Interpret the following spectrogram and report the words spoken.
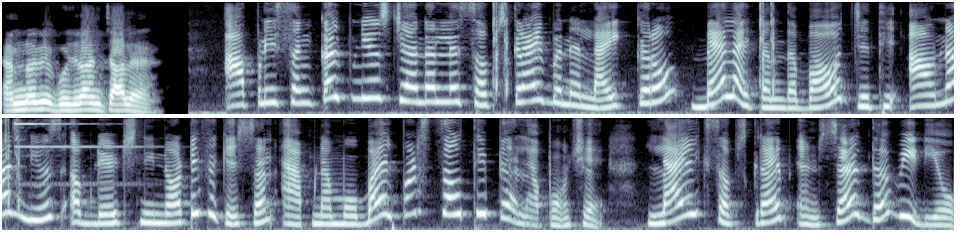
એમનું બી ગુજરાન ચાલે. આપણી સંકલ્પ ન્યૂઝ ચેનલને સબસ્ક્રાઇબ અને લાઇક કરો. બે લાઇકન દબાવો જેથી આવનાર ન્યૂઝ અપડેટ્સની નોટિફિકેશન આપના મોબાઈલ પર સૌથી પહેલા પહોંચે. Like subscribe and share the video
